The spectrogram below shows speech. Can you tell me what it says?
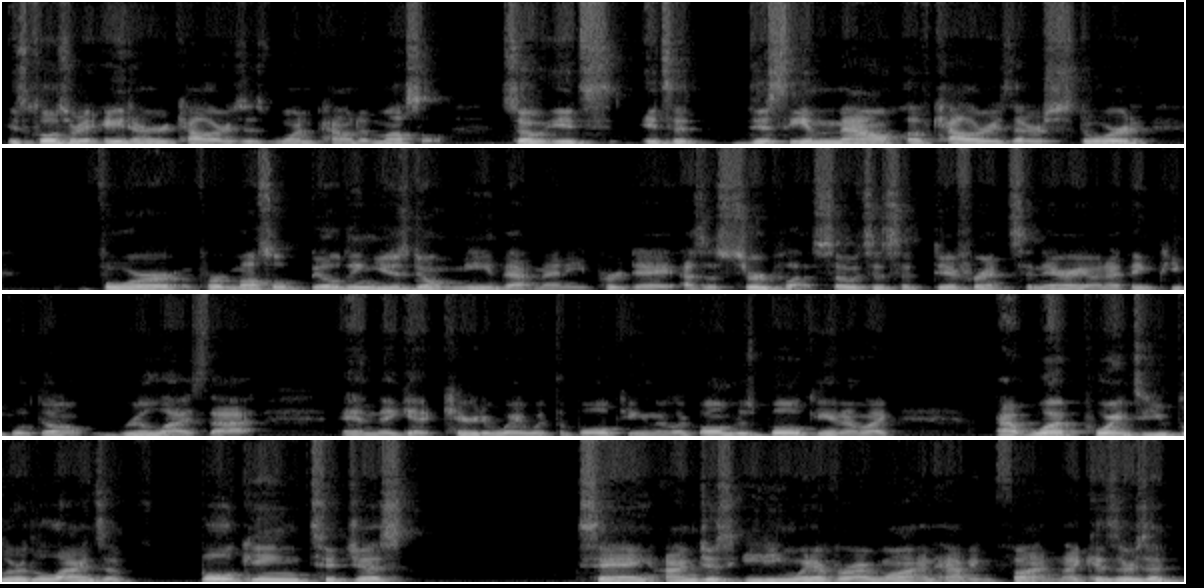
It's closer to 800 calories is one pound of muscle. So it's it's a this the amount of calories that are stored for for muscle building. You just don't need that many per day as a surplus. So it's just a different scenario, and I think people don't realize that, and they get carried away with the bulking. They're like, "Oh, I'm just bulking," and I'm like, at what point do you blur the lines of bulking to just saying I'm just eating whatever I want and having fun. Like, because there's a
